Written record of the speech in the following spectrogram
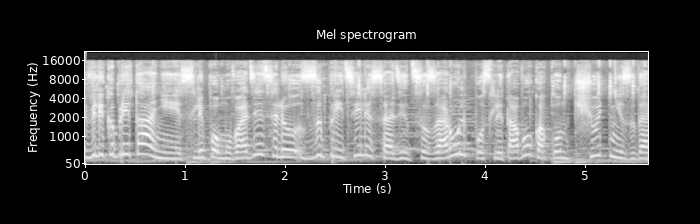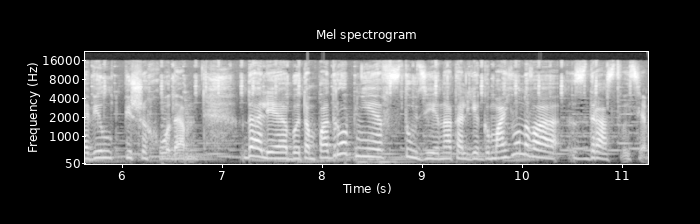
В Великобритании слепому водителю запретили садиться за руль после того, как он чуть не задавил пешехода. Далее об этом подробнее в студии Наталья Гамаюнова. Здравствуйте!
